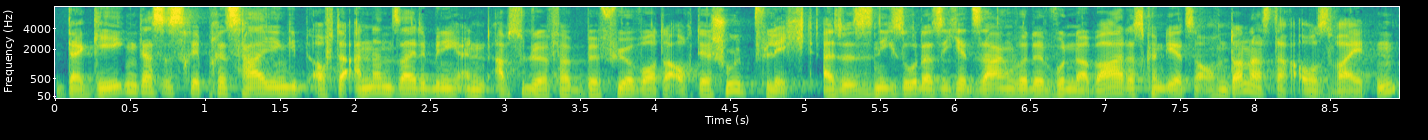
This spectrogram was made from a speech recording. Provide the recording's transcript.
dagegen, dass es Repressalien gibt. Auf der anderen Seite bin ich ein absoluter Befürworter auch der Schulpflicht. Also es ist nicht so, dass ich jetzt sagen würde, wunderbar, das könnt ihr jetzt noch auf den Donnerstag ausweiten.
